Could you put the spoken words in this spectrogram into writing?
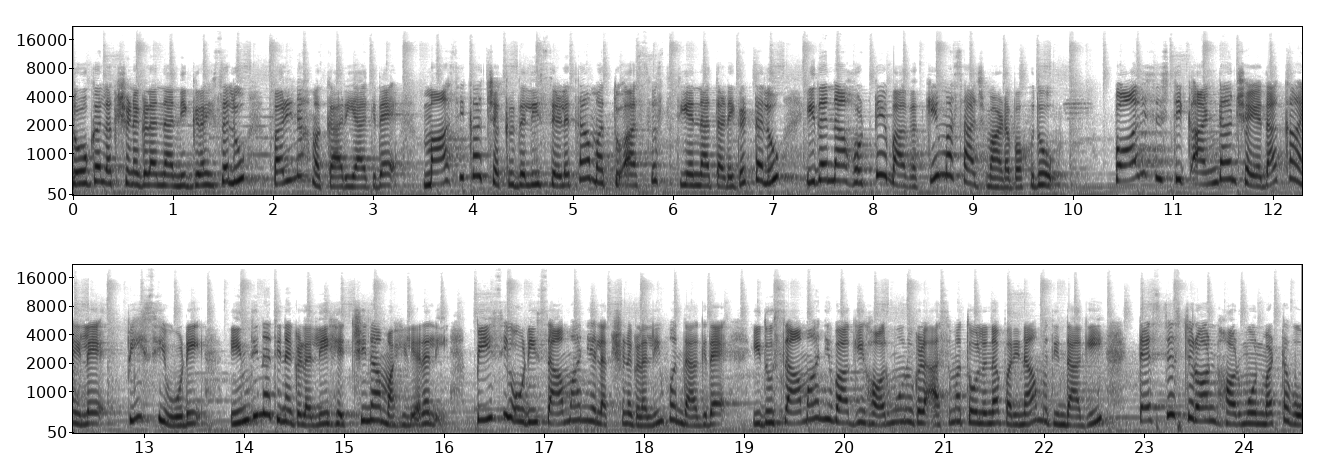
ರೋಗ ಲಕ್ಷಣಗಳನ್ನು ನಿಗ್ರಹಿಸಲು ಪರಿಣಾಮಕಾರಿಯಾಗಿದೆ. ಮಾಸಿಕ ಚಕ್ರದಲ್ಲಿ ಸೆಳೆತ ಮತ್ತು ಅಸ್ವಸ್ಥತೆಯನ್ನು ತಡೆಗಟ್ಟಲು ಇದನ್ನು ಹೊಟ್ಟೆ ಭಾಗಕ್ಕೆ ಮಸಾಜ್ ಮಾಡಬಹುದು. ಪಾಲಿಸಿಸ್ಟಿಕ್ ಅಂಡಾಶಯದ ಕಾಯಿಲೆ ಪಿಸಿಒಡಿ ಇಂದಿನ ದಿನಗಳಲ್ಲಿ ಹೆಚ್ಚಿನ ಮಹಿಳೆಯರಲ್ಲಿ ಪಿಸಿಒಡಿ ಸಾಮಾನ್ಯ ಲಕ್ಷಣಗಳಲ್ಲಿ ಒಂದಾಗಿದೆ. ಇದು ಸಾಮಾನ್ಯವಾಗಿ ಹಾರ್ಮೋನುಗಳ ಅಸಮತೋಲನ ಪರಿಣಾಮದಿಂದಾಗಿ ಟೆಸ್ಟೆಸ್ಟೆರಾನ್ ಹಾರ್ಮೋನ್ ಮಟ್ಟವು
